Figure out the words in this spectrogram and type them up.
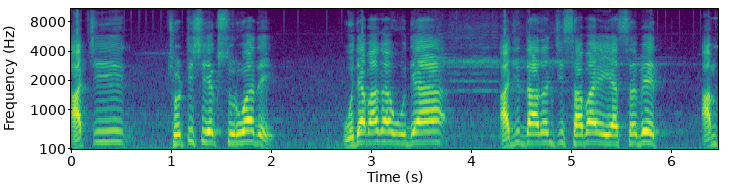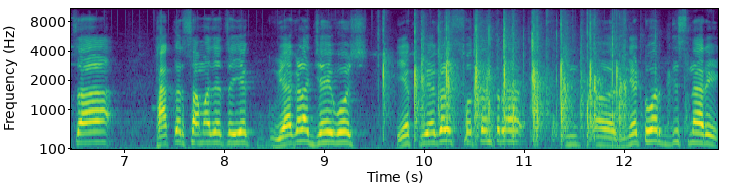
आजची छोटीशी एक सुरुवात आहे. उद्या बघा उद्या अजितदादांची सभा आहे. या सभेत आमचा ठाकर समाजाचा एक वेगळा जयघोष एक वेगळं स्वतंत्र नेटवर्क दिसणार आहे.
